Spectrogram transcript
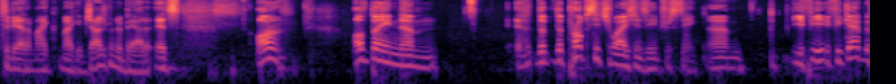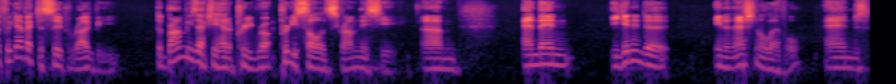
to be able to make make a judgment about it. It's I'm I've been um, the the prop situation is interesting. Um, if you, if you go if we go back to Super Rugby, the Brumbies actually had a pretty pretty solid scrum this year, um, and then you get into international level, and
